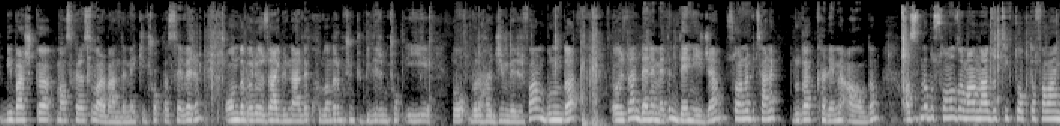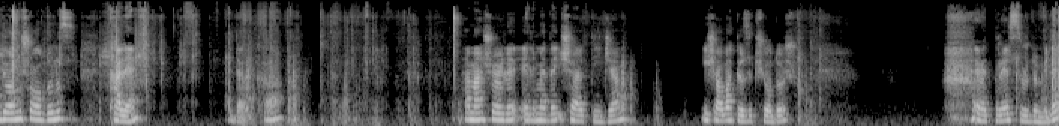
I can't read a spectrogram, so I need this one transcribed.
Bir başka maskarası var bende Mac'in. Çok da severim. Onu da böyle özel günlerde kullanırım. Çünkü bilirim çok iyi böyle hacim verir falan. Bunu da o yüzden denemedim. Deneyeceğim. Sonra bir tane dudak kalemi aldım. Aslında bu son zamanlarda TikTok'ta falan görmüş olduğunuz kalem. Bir dakika. Hemen şöyle elime de işaretleyeceğim. İnşallah gözüküyordur. Evet buraya sürdüm bile.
